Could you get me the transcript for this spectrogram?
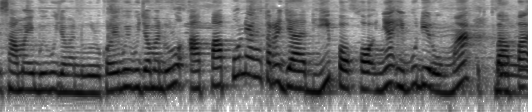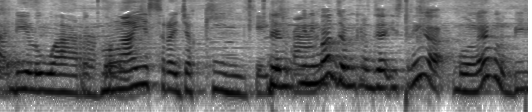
sama ibu-ibu zaman dulu kalau ibu-ibu zaman dulu apa pun yang terjadi pokoknya ibu di rumah bapak di luar mengais rezeki kayak dan gitu kan. minimal jam kerja istri nggak boleh lebih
